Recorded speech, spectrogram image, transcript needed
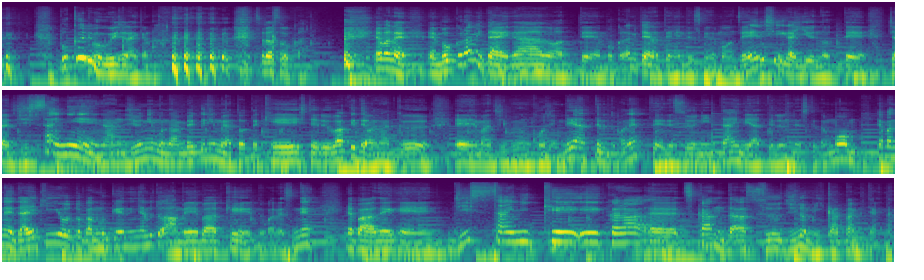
僕よりも上じゃないかな。そりゃそうか。やっぱね、僕らみたいなのあって、僕らみたいなのって変ですけども、税理士が言うのって、じゃあ実際に何十人も何百人も雇って経営してるわけではなく、えー、まあ自分個人でやってるとかね、税で数人単位でやってるんですけども、やっぱね、大企業とか向けになるとアメーバ経営とかですね、やっぱね、えー、実際に経営から、えー、掴んだ数字の見方みたいな。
